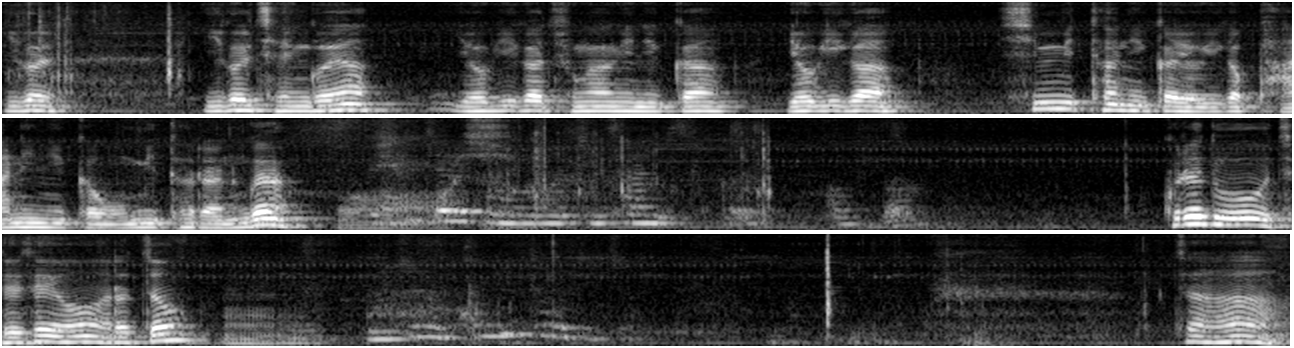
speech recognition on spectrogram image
이걸 이걸 잰 거야? 여기가 중앙이니까 여기가 10m니까 여기가 반이니까 5m라는 거야? 그래도 재세요. 알았죠? 자,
